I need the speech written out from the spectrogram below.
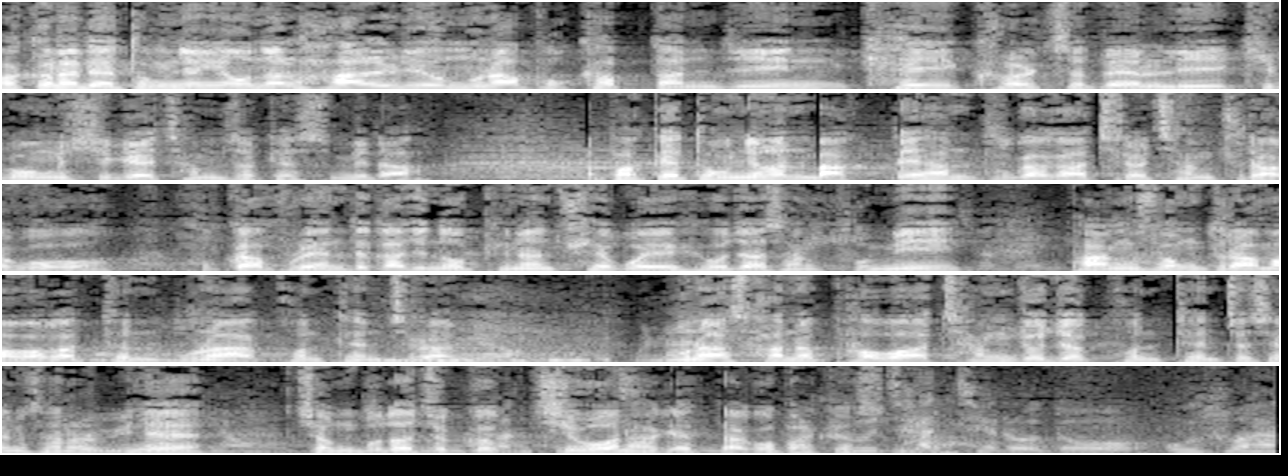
박근혜 대통령이 오늘 한류 문화 복합 단지인 K컬처 밸리 기공식에 참석했습니다. 박 대통령은 막대한 부가가치를 창출하고 국가 브랜드까지 높이는 최고의 효자 상품이 방송 드라마와 같은 문화 콘텐츠라며 문화 산업화와 창조적 콘텐츠 생산을 위해 정부도 적극 지원하겠다고 밝혔습니다. 그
